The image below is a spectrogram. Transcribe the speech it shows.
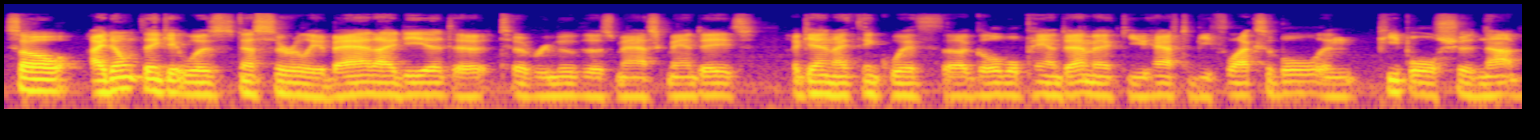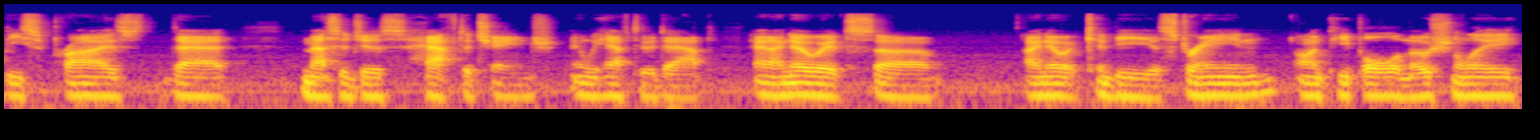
So I don't think it was necessarily a bad idea to to remove those mask mandates. Again, I think with a global pandemic, you have to be flexible, and people should not be surprised that messages have to change and we have to adapt. And I know it's uh, I know it can be a strain on people emotionally,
